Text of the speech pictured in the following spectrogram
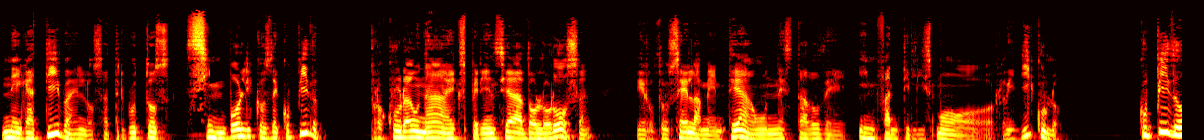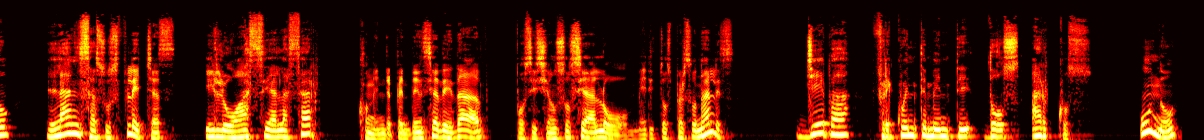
negativa en los atributos simbólicos de Cupido. Procura una experiencia dolorosa y reduce la mente a un estado de infantilismo ridículo. Cupido lanza sus flechas y lo hace al azar, con independencia de edad, posición social o méritos personales. Lleva frecuentemente dos arcos, uno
